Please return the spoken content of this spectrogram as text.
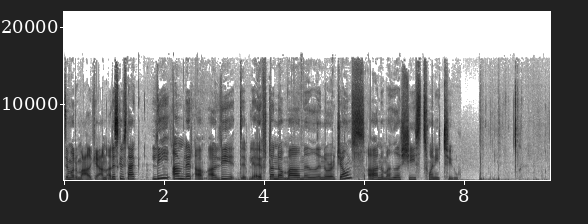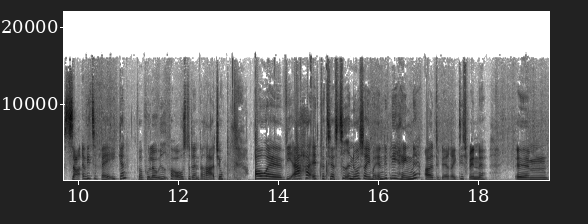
det må du meget gerne. Og det skal vi snakke lige om lidt om, og lige, det bliver efter nummeret med Nora Jones, og nummeret hedder She's 22. Så er vi tilbage igen på Ud på Aarhus Studenter Radio. Og øh, vi er her et kvarters tid endnu, så I må endelig blive hængende, og det bliver rigtig spændende. Øhm,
